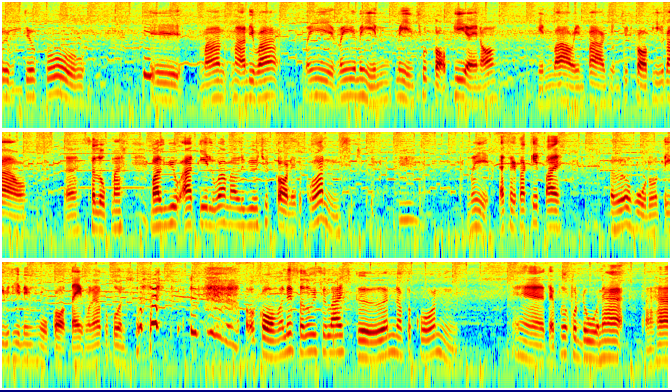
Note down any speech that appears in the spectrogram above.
เดี๋ยวมึงเจอกูมามาดิวะนี่นี่ไม่เห็นไม่เห็นชุดเกาะพี่ไอ้น้อง เห็นเปล่าเห็นเปล่าเห็นชุดเกาะพี่เปล่าเออสรุปมามารีวิวอาร์จีหรือว่ามารีวิวชุดเก่อนเนี่ยทุกคนนี่แอตแทกตาเก็ตไปเออโอ้โหโดนตีไปทีหนึ่งโหเกาะแตกมาแล้วทุกคน เอาเกาะมาเล่นสลุยสไลด์เกินนะทุกคนแต่เพื่อคนดูนะฮะอ่าฮะ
